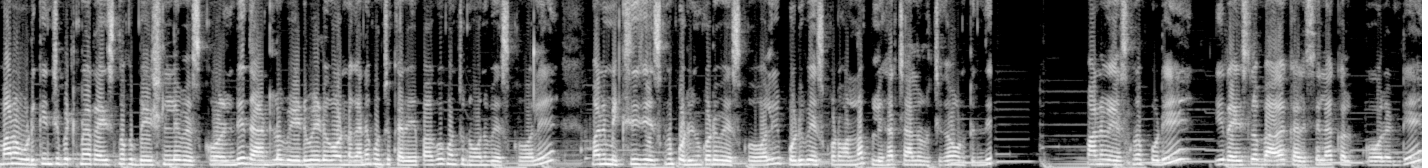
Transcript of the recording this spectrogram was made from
మనం ఉడికించి పెట్టుకున్న రైస్ని ఒక బేషన్లో వేసుకోవాలండి. దాంట్లో వేడివేడిగా ఉండగానే కొంచెం కరివేపాకు కొంచెం నూనె వేసుకోవాలి. మనం మిక్సీ చేసుకున్న పొడిని కూడా వేసుకోవాలి. పొడి వేసుకోవడం వల్ల పులిహోర చాలా రుచిగా ఉంటుంది. మనం వేసుకున్న పొడి ఈ రైస్లో బాగా కలిసేలా కలుపుకోవాలండి.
